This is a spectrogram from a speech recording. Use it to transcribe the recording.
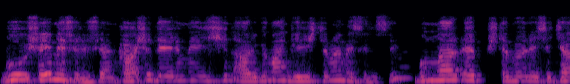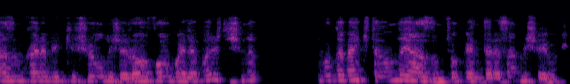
bu şey meselesi yani karşı devrimle ilişkin argüman geliştirme meselesi. Bunlar hep işte böyle işte Kazım Karabekir şey oldu işte Rauf Orbay ile barıştı. Şimdi burada ben kitabımda yazdım. Çok enteresan bir şey var.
